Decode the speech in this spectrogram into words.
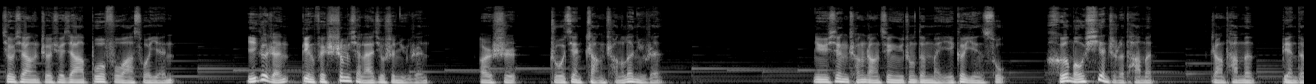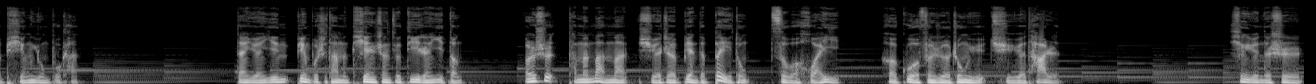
就像哲学家波伏娃所言：“一个人并非生下来就是女人，而是逐渐长成了女人。”女性成长境遇中的每一个因素，合谋限制了她们，让她们变得平庸不堪。但原因并不是他们天生就低人一等。而是他们慢慢学着变得被动、自我怀疑和过分热衷于取悦他人。幸运的是，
